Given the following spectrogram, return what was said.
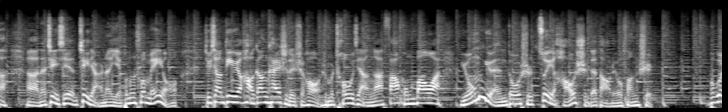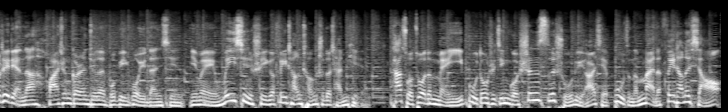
啊。那这些这点呢，也不能说没有。就像订阅号刚开始的时候，什么抽奖啊、发红包啊，永远都是最好使的导流方式。不过这点呢，华生个人觉得不必过于担心，因为微信是一个非常诚实的产品，它所做的每一步都是经过深思熟虑，而且步子呢迈得非常的小，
